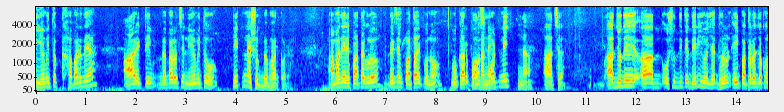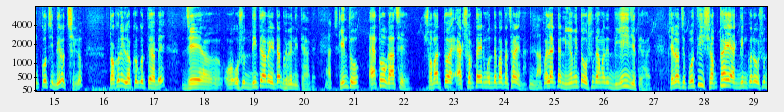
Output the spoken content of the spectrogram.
নিয়মিত খাবার দেয়া আর একটি ব্যাপার হচ্ছে নিয়মিত কীটনাশক ব্যবহার করা। আমাদের এই পাতাগুলো দেখছেন পাতায় কোনো প্রকার কোনো স্পট নেই? না। আচ্ছা। আর যদি ওষুধ দিতে দেরি হয়ে যায় ধরুন এই পাতাটা যখন কচি বেরোচ্ছিল তখনই লক্ষ্য করতে হবে যে ওষুধ দিতে হবে এটা ভেবে নিতে হবে। আচ্ছা। কিন্তু এত গাছে সবার তো এক সপ্তাহের মধ্যে পাতা ছাড়ে না। না। ফলে একটা নিয়মিত ওষুধ আমাদের দিয়েই যেতে হয়। সেটা হচ্ছে প্রতি সপ্তাহে একদিন করে ওষুধ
